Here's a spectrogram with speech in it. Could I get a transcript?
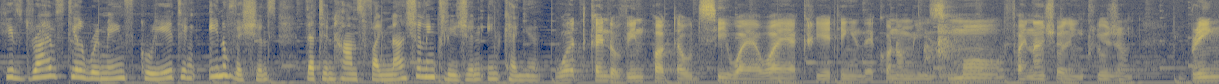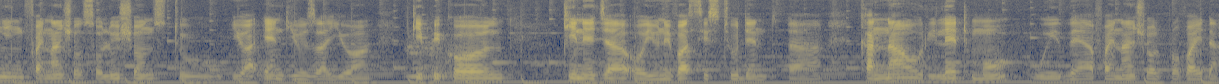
his drive still remains creating innovations that enhance financial inclusion in Kenya. What kind of impact I would see WayaWaya creating in the economy is more financial inclusion bringing financial solutions to your end user, your typical teenager or university student uh, can now relate more with their financial provider.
